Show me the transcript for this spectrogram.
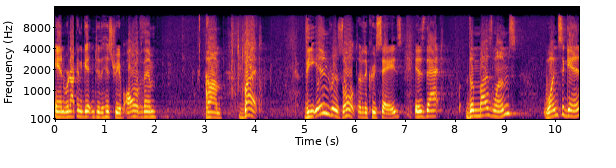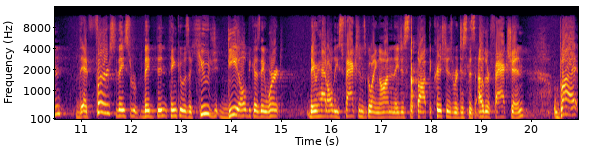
and we're not going to get into the history of all of them. Um, but the end result of the Crusades is that the Muslims, once again, at first they they didn't think it was a huge deal because they weren't they had all these factions going on and they just thought the Christians were just this other faction. But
